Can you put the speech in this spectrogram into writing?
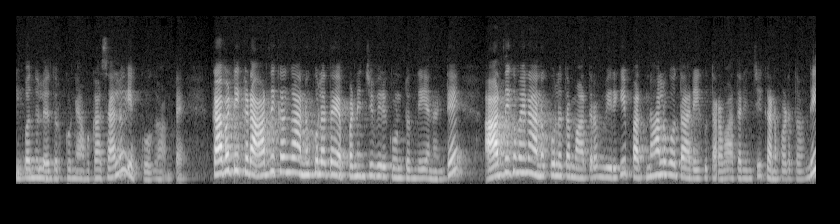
ఇబ్బందులు ఎదుర్కొనే అవకాశాలు ఎక్కువగా ఉంటాయి. కాబట్టి ఇక్కడ ఆర్థికంగా అనుకూలత ఎప్పటి నుంచి వీరికి ఉంటుంది అని అంటే ఆర్థికమైన అనుకూలత మాత్రం వీరికి పద్నాలుగో తారీఖు తర్వాత నుంచి కనపడుతోంది.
